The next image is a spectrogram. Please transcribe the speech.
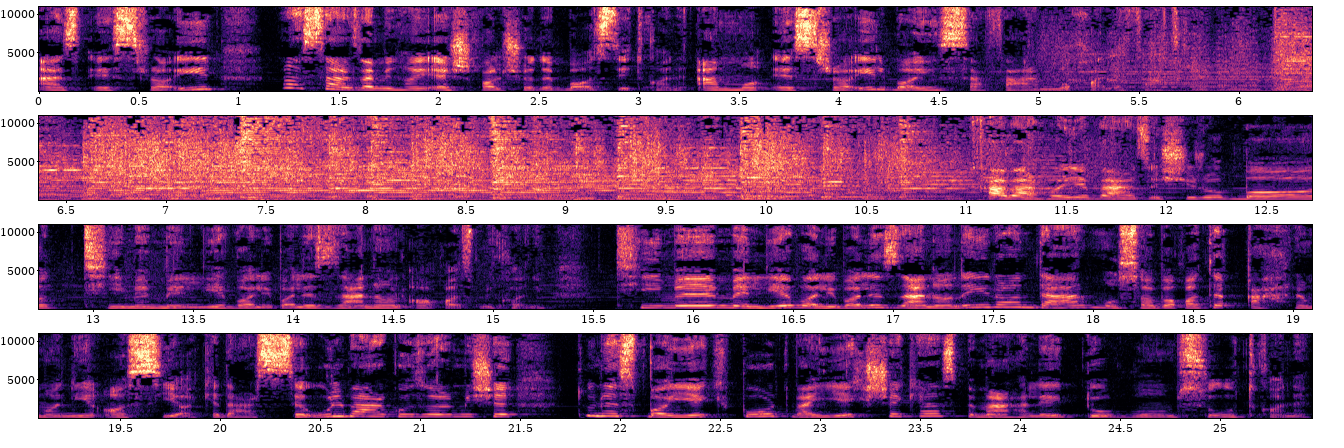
از اسرائیل و سرزمین های اشغال شده بازدید کنه اما اسرائیل با این سفر مخالفت کرد. خبرهای ورزشی رو با تیم ملی والیبال زنان آغاز می‌کنیم. تیم ملی والیبال زنان ایران در مسابقات قهرمانی آسیا که در سئول برگزار میشه تونست با یک برد و یک شکست به مرحله دوم صعود کنه.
